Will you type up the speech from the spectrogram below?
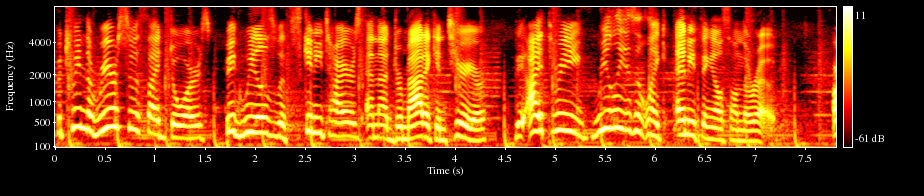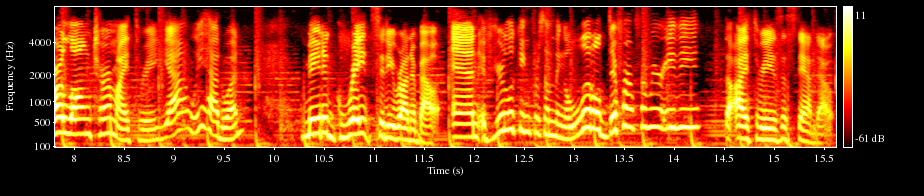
Between the rear suicide doors, big wheels with skinny tires, and that dramatic interior, the i3 really isn't like anything else on the road. Our long-term i3, yeah, we had one, made a great city runabout. And if you're looking for something a little different from your EV, the i3 is a standout.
